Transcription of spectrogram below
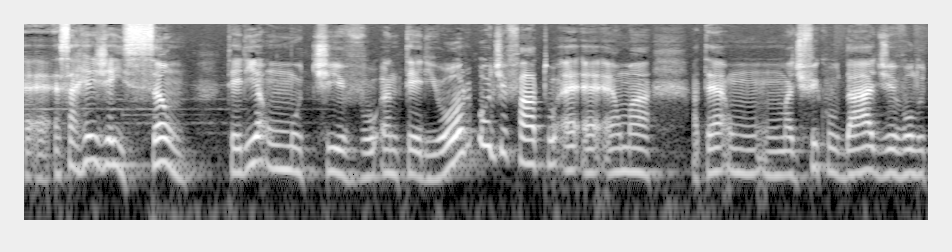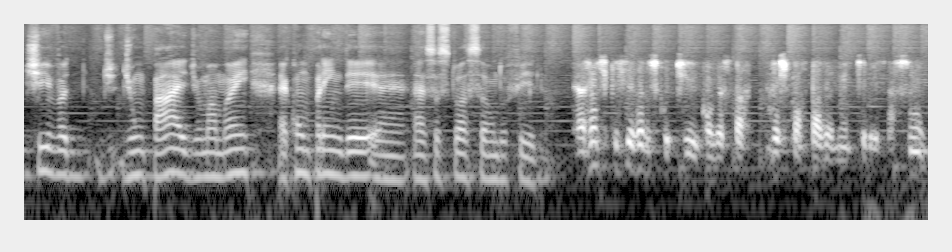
é, é, essa rejeição teria um motivo anterior ou de fato é, é, é uma até um, uma dificuldade evolutiva de, de, um pai, de uma mãe é, compreender é, essa situação do filho? A gente precisa discutir, conversar responsavelmente sobre esse assunto,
